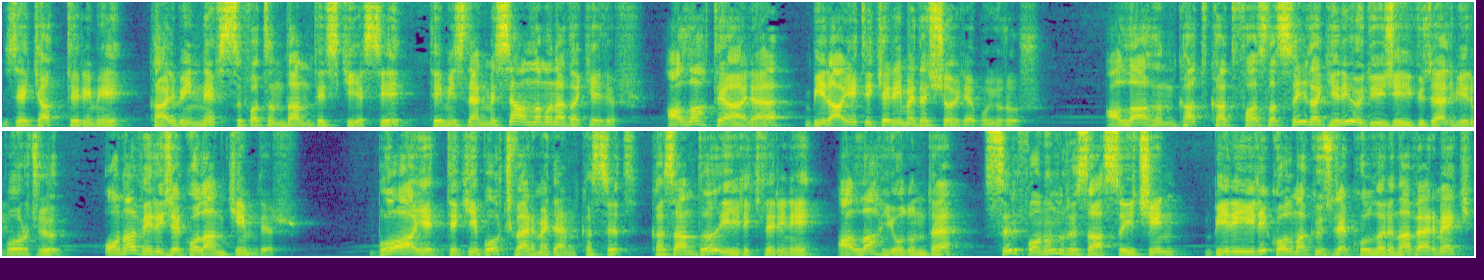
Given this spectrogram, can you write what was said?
Zekat terimi kalbin nefs sıfatından teskiyesi, temizlenmesi anlamına da gelir. Allah Teala bir ayet-i kerimede şöyle buyurur. Allah'ın kat kat fazlasıyla geri ödeyeceği güzel bir borcu ona verecek olan kimdir? Bu ayetteki borç vermeden kasıt kazandığı iyiliklerini Allah yolunda sırf onun rızası için bir iyilik olmak üzere kullarına vermek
